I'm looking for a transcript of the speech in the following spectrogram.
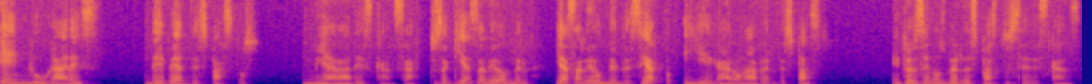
en lugares de verdes pastos me hará descansar. Entonces aquí ya salieron del, ya salieron del desierto y llegaron a verdes pastos. Entonces en los verdes pastos se descansa.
